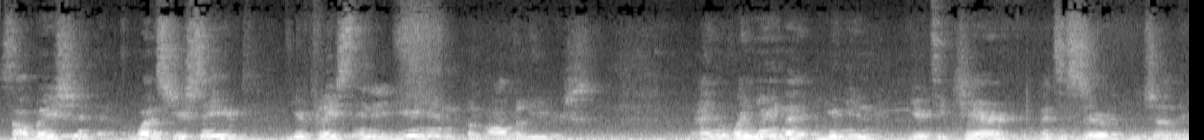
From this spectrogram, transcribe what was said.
Salvation, once you're saved, you're placed in a union of all believers. And when you're in that union, you're to care and to serve each other.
